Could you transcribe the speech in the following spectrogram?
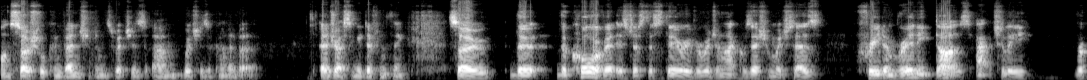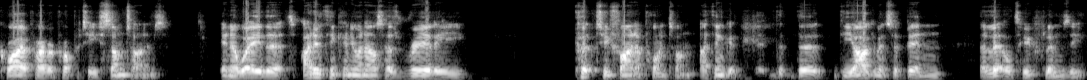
on social conventions, which is um, which is a kind of a addressing a different thing. So the the core of it is just this theory of original acquisition, which says freedom really does actually require private property sometimes in a way that I don't think anyone else has really put too fine a point on. I think the the, the arguments have been a little too flimsy.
